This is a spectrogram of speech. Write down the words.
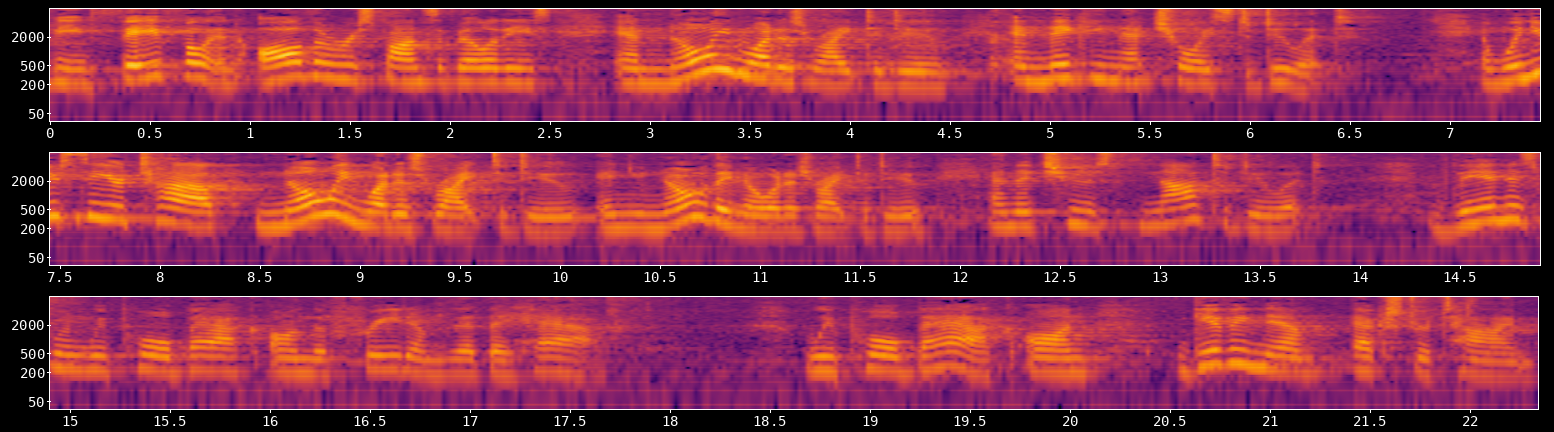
being faithful in all the responsibilities, and knowing what is right to do, and making that choice to do it. And when you see your child knowing what is right to do, and you know they know what is right to do, and they choose not to do it, then is when we pull back on the freedom that they have. We pull back on giving them extra time,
